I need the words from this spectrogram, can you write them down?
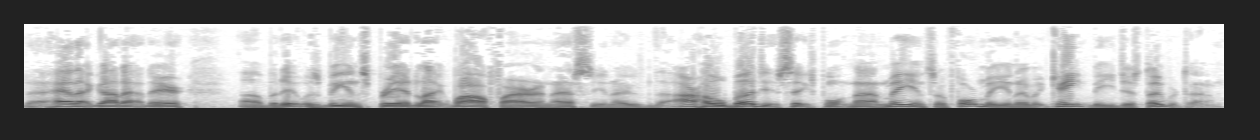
how that got out there, uh, but it was being spread like wildfire, and that's you know, the, our whole budget six point nine million, so four million of it can't be just overtime.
